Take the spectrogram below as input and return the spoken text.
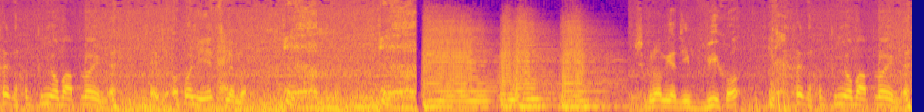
το κρύωμα απλό είναι. Ε, Όλοι έτσι λέμε. Συγγνώμη γιατί βήχω, το κρύωμα απλό είναι.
